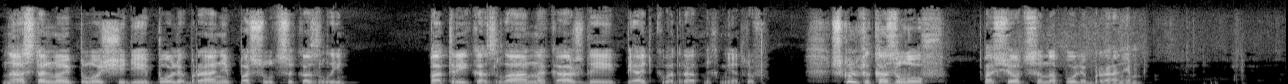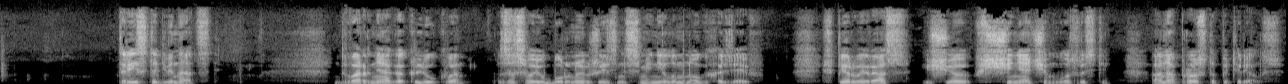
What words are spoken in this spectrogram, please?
На остальной площади поля брани пасутся козлы. По три козла на каждые пять квадратных метров. Сколько козлов пасется на поле брани? 312. Дворняга Клюква за свою бурную жизнь сменила много хозяев. В первый раз, еще в щенячьем возрасте, она просто потерялась.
